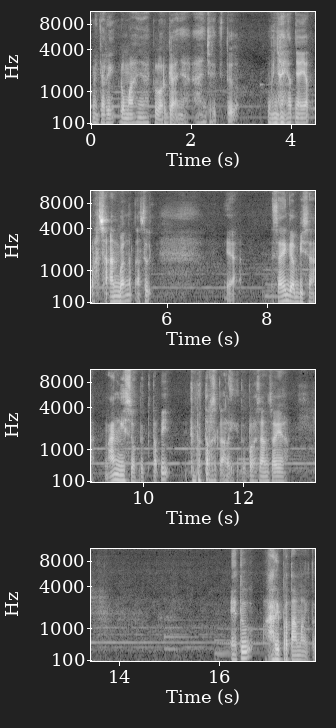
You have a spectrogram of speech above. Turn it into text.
mencari rumahnya keluarganya. Anjir itu menyayat-nyayat perasaan banget asli. Ya saya gak bisa nangis waktu itu tapi gemeter sekali gitu perasaan saya. Itu hari pertama gitu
